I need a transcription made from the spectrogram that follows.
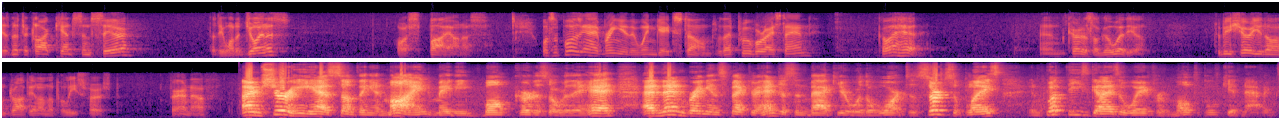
Is Mr. Clark Kent sincere? Does he want to join us? Or spy on us? Well, supposing I bring you the Wingate stones, will that prove where I stand? Go ahead. And Curtis will go with you. To be sure you don't drop in on the police first. Fair enough. I'm sure he has something in mind, maybe bonk Curtis over the head, and then bring Inspector Henderson back here with a warrant to search the place and put these guys away for multiple kidnappings.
